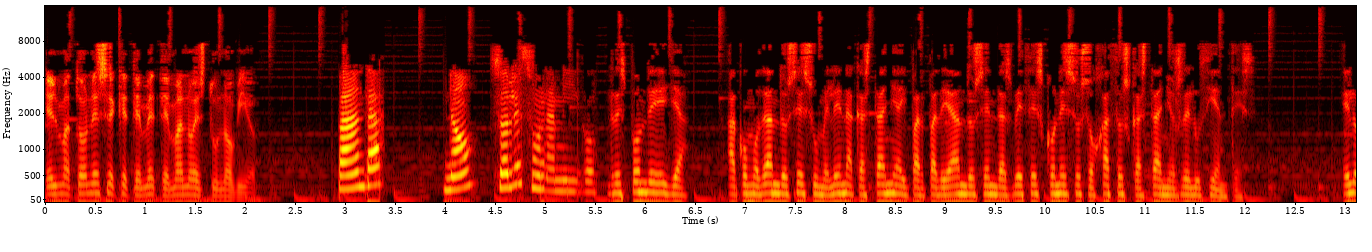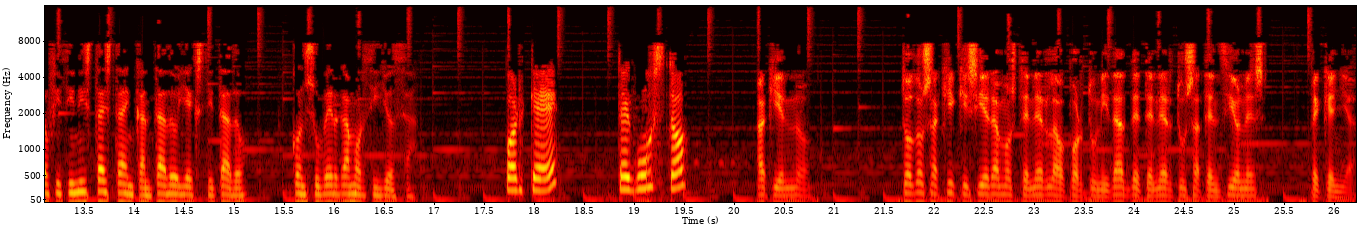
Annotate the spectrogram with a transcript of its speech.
El matón ese que te mete mano es tu novio. Panda. No, solo es un amigo. Responde ella, acomodándose su melena castaña y parpadeando sendas veces con esos ojazos castaños relucientes. El oficinista está encantado y excitado, con su verga morcillosa. ¿Por qué? ¿Te gustó? ¿A quién no? Todos aquí quisiéramos tener la oportunidad de tener tus atenciones, pequeña.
